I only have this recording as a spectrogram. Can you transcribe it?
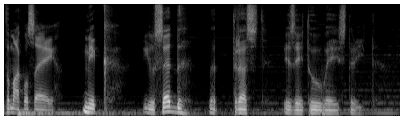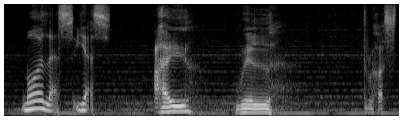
Vamak will say, Mick, you said that trust is a two way street. More or less, yes. I will trust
